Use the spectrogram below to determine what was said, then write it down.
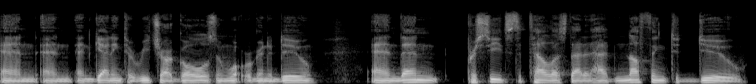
and and and getting to reach our goals and what we're going to do, and then proceeds to tell us that it had nothing to do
